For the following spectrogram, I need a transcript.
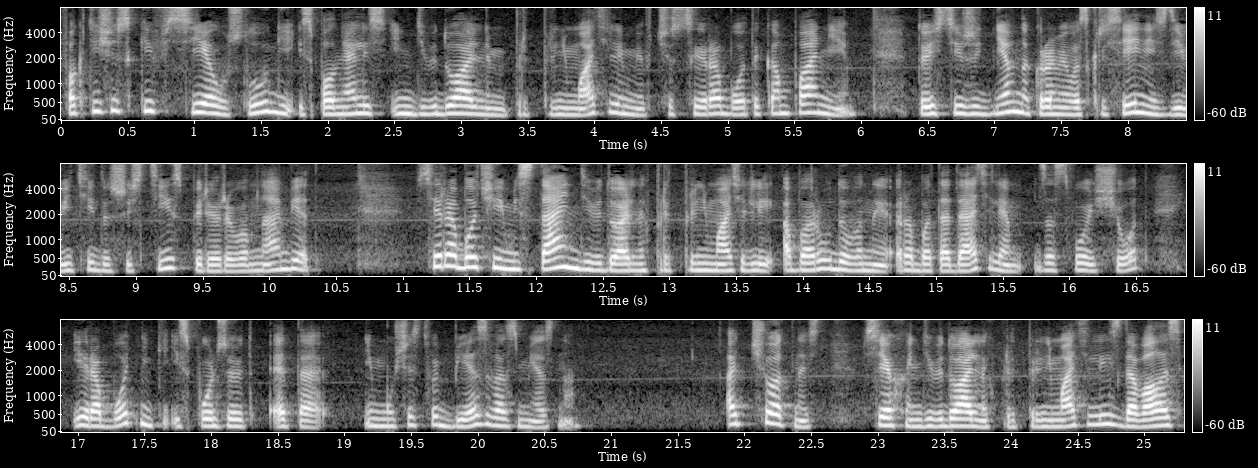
Фактически все услуги исполнялись индивидуальными предпринимателями в часы работы компании, то есть ежедневно, кроме воскресенья с 9 до 6 с перерывом на обед – все рабочие места индивидуальных предпринимателей оборудованы работодателем за свой счет, и работники используют это имущество безвозмездно. Отчетность всех индивидуальных предпринимателей сдавалась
